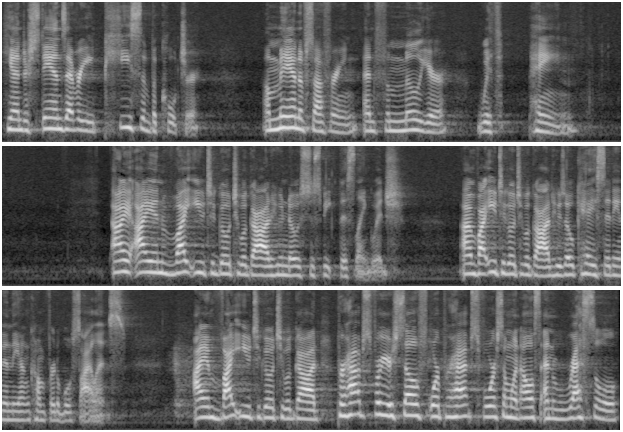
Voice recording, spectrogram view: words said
He understands every piece of the culture. A man of suffering and familiar with pain. I, I invite you to go to a God who knows to speak this language. I invite you to go to a God who's okay sitting in the uncomfortable silence. I invite you to go to a God, perhaps for yourself or perhaps for someone else, and wrestle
